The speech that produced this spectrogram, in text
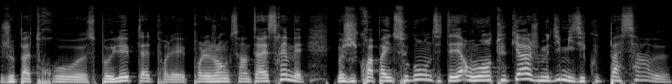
Je veux pas trop euh, spoiler, peut-être, pour les, pour les gens que ça intéresserait, mais moi, j'y crois pas une seconde. C'est-à-dire, ou en tout cas, je me dis, mais ils écoutent pas ça, eux.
